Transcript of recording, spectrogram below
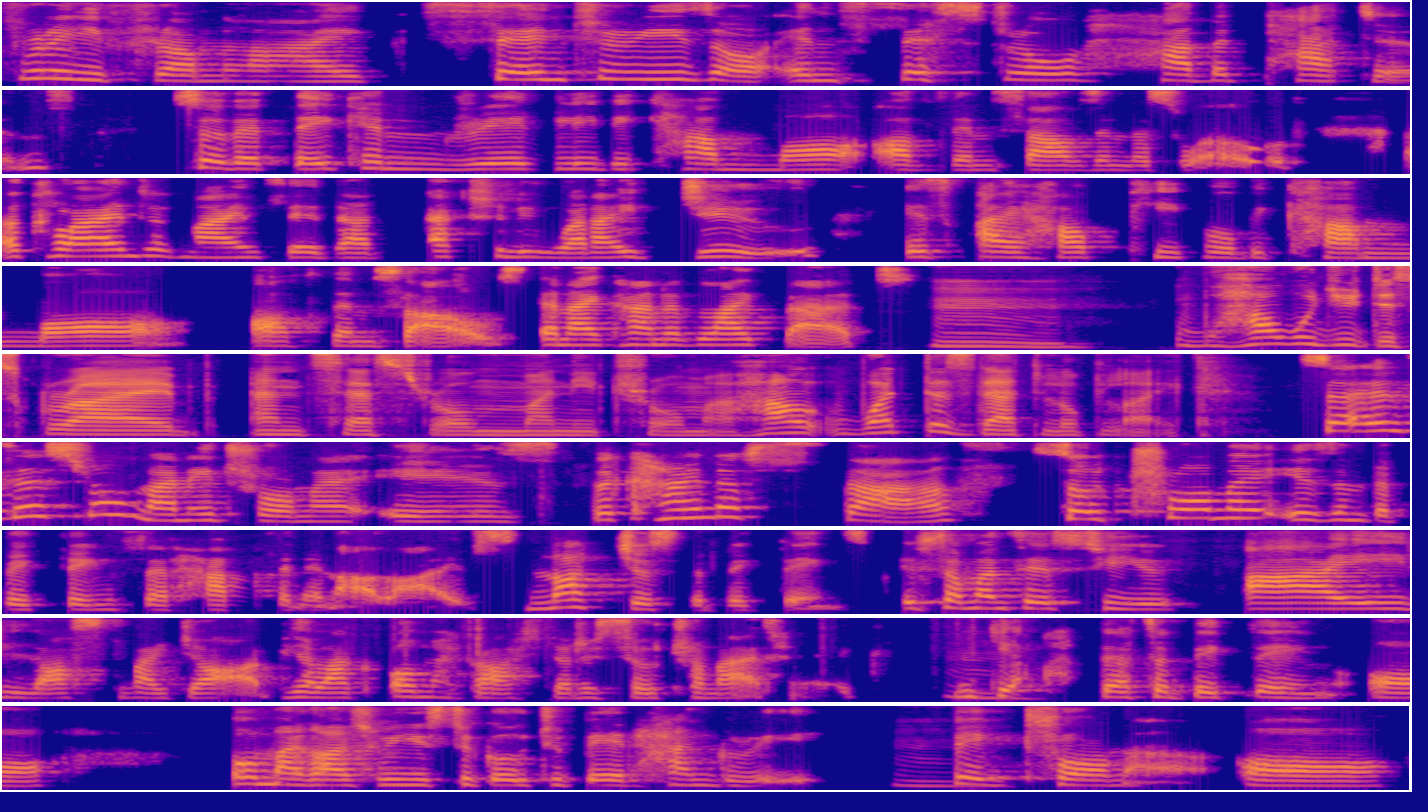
free from like centuries or ancestral habit patterns so that they can really become more of themselves in this world. A client of mine said that actually what I do is I help people become more of themselves. And I kind of like that. Mm. How would you describe ancestral money trauma? How what does that look like? So, ancestral money trauma is the kind of stuff. So, trauma isn't the big things that happen in our lives, not just the big things. If someone says to you, I lost my job, you're like, oh my gosh, that is so traumatic. Mm-hmm. Yeah, that's a big thing. Or, oh my gosh, we used to go to bed hungry, mm-hmm. big trauma. Or,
